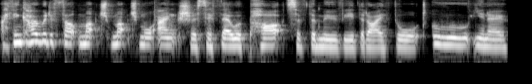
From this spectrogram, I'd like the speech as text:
I think I would have felt much, much more anxious if there were parts of the movie that I thought, oh, you know,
